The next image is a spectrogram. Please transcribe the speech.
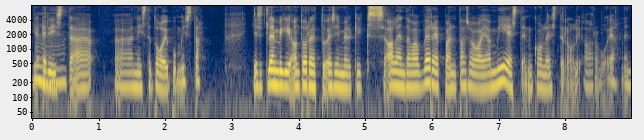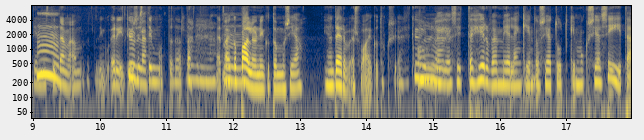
ja Mhm. edistää ää, niistä toipumista. Ja sitten lemmikin on todettu esimerkiksi alentavan verenpainetasoa ja miesten kolesteroliarvoja. En tiedä, mistä Mm. tämä niin kuin erityisesti, Kyllä. mutta tota, Kyllä. että aika Mm. paljon niin tuommoisia ihan terveysvaikutuksia. Kyllä. Ja sitten hirveän mielenkiintoisia tutkimuksia siitä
